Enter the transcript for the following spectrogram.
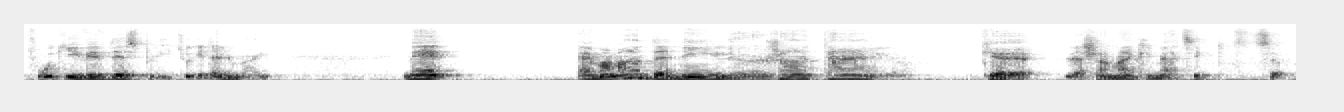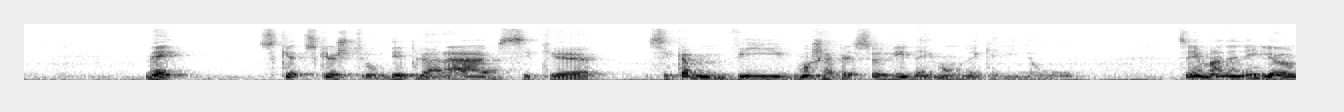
Tu vois qu'il est vif d'esprit, tu vois qu'il est allumé. Mais, à un moment donné, j'entends que le changement climatique, tout ça. Mais ce que, ce que je trouve déplorable, c'est que c'est comme vivre, moi j'appelle ça vivre dans le monde de Calino. Tu sais, à un moment donné, là,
